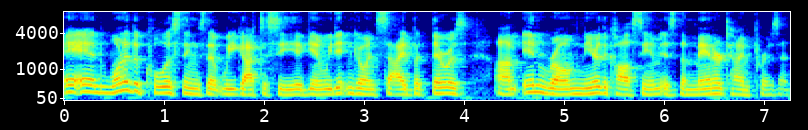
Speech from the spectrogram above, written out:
and one of the coolest things that we got to see, again, we didn't go inside, but there was um, in Rome near the Colosseum is the Mamertine prison.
